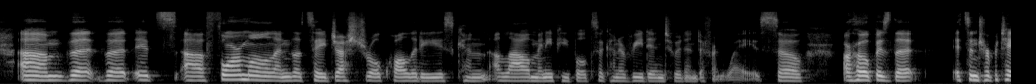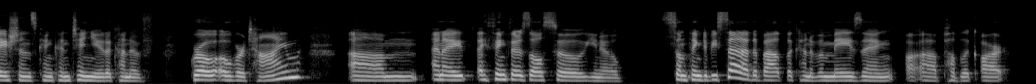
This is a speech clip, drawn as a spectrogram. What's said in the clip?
um, that, that its uh, formal and let's say gestural qualities can allow many people to kind of read into it in different ways. So our hope is that its interpretations can continue to kind of grow over time. Um, and I, I think there's also, you know, something to be said about the kind of amazing uh, uh, public art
